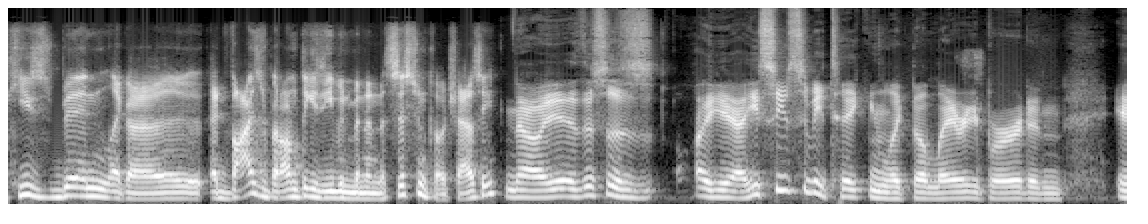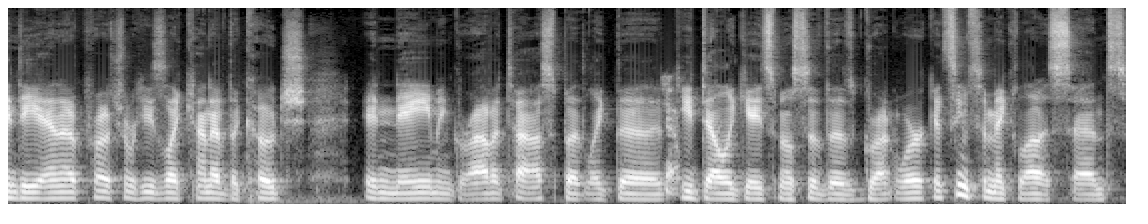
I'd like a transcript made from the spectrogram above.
he's been like a advisor, but I don't think he's even been an assistant coach, has he? No, this is uh, yeah. He seems to be taking like the Larry Bird and Indiana approach, where he's like kind of the coach in name and gravitas, but like the Yeah. he delegates most of the grunt work. It seems to make a lot of sense.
